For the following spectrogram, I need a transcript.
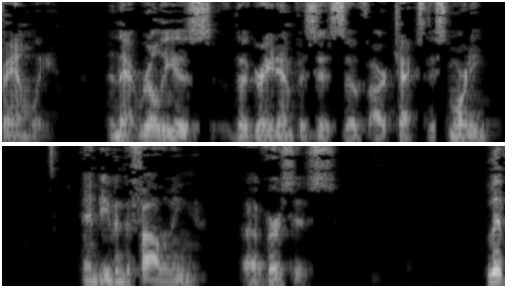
family. And that really is the great emphasis of our text this morning and even the following uh, verses. Live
